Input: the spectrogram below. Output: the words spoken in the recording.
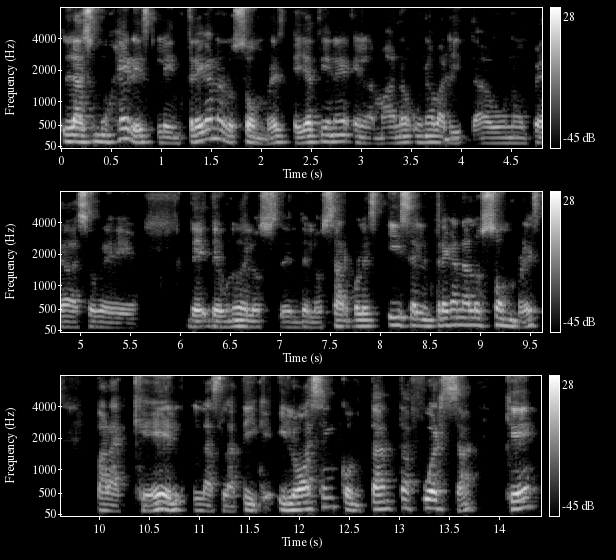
las mujeres le entregan a los hombres, ella tiene en la mano una varita, un pedazo de, de, uno de los, de, los árboles y se le entregan a los hombres para que él las latique y lo hacen con tanta fuerza que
